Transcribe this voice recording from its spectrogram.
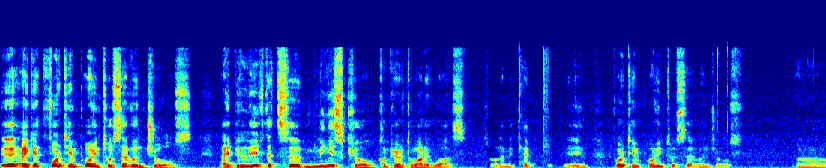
I get 14.27 joules. I believe that's uh, minuscule compared to what it was. So let me type in 14.27 joules. Uh,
